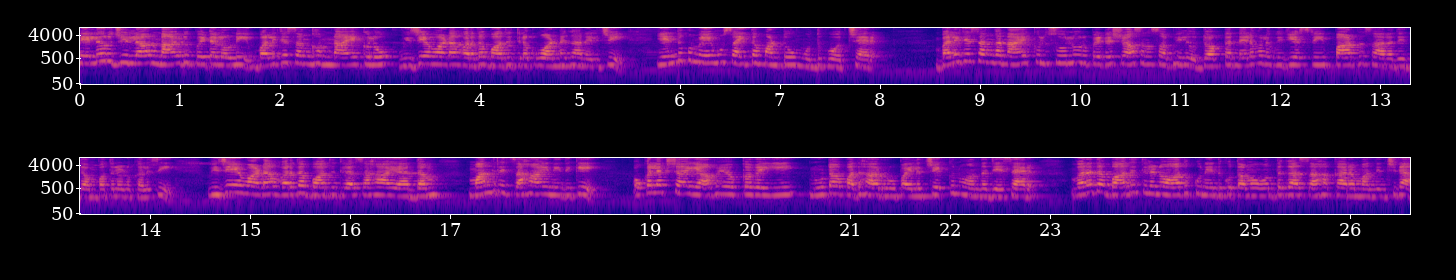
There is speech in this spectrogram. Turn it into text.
నెల్లూరు జిల్లా నాయుడుపేటలోని బలిజ సంఘం నాయకులు విజయవాడ వరద బాధితులకు అండగా నిలిచి ఎందుకు మేము సైతం అంటూ ముందుకు వచ్చారు. బలిజ సంఘ నాయకులు సూళ్ళూరుపేట శాసనసభ్యులు డాక్టర్ నెలవల విజయశ్రీ పార్థసారథి దంపతులను కలిసి విజయవాడ వరద బాధితుల సహాయార్థం మంత్రి సహాయ నిధికి ఒక లక్ష యాభై ఒక్క వెయ్యి నూట పదహారు రూపాయల చెక్కును అందజేశారు. వరద బాధితులను ఆదుకునేందుకు తమ వంతుగా సహకారం అందించిన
